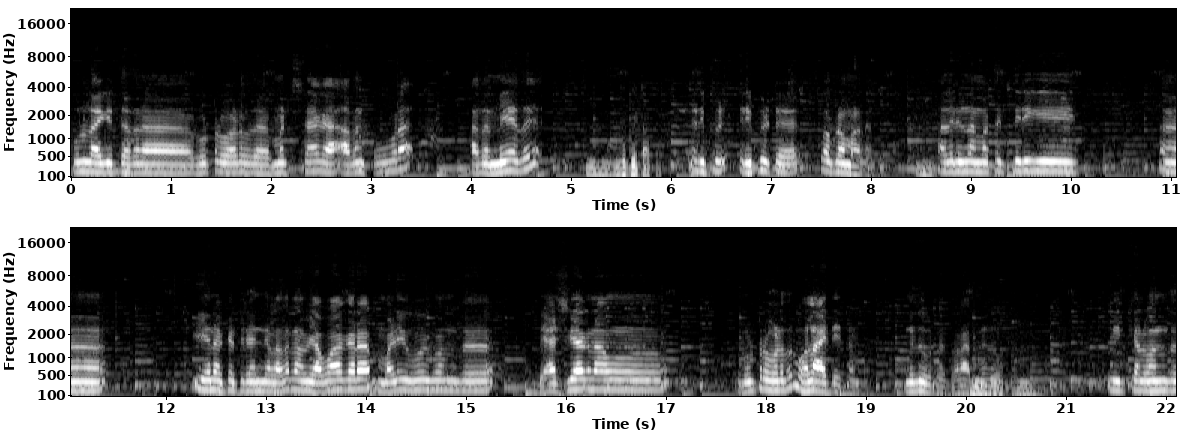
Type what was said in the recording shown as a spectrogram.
ಹುಲ್ಲಾಗಿದ್ದು ಅದನ್ನು ರೂಟ್ರ್ ಹೊಡೆದು ಮಟ್ಟಿಸಿದಾಗ ಅದನ್ನು ಪೂರ ಅದನ್ನ ಮೇದು ರಿಪೀಟ್ ಆಗ್ತದೆ. ರಿಪೀಟ್ ರಿಪೀಟ್ ಗೊಬ್ಬರ ಮಾಡೋದು ಅದರಿಂದ ಮತ್ತೆ ತಿರುಗಿ ಏನಾಕತ್ರಿ ಅಂದಿಲ್ಲ ಅಂದ್ರೆ ನಾವು ಯಾವಾಗಾರ ಮಳೆ ಹೋಗಿ ಒಂದು ಬ್ಯಾಸಿಗೆಯಾಗ ನಾವು ರೂಟ್ರ್ ಹೊಡೆದ್ರೆ ಹೊಲ ಆಯ್ತೈತೆ ನಮ್ಗೆ ಮಿದು ಬಿಡ್ತೈತೆ ಹೊಲ ಮಿದು ಬಿಡ್ತೈತೆ. ಈಗ ಕೆಲವೊಂದು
